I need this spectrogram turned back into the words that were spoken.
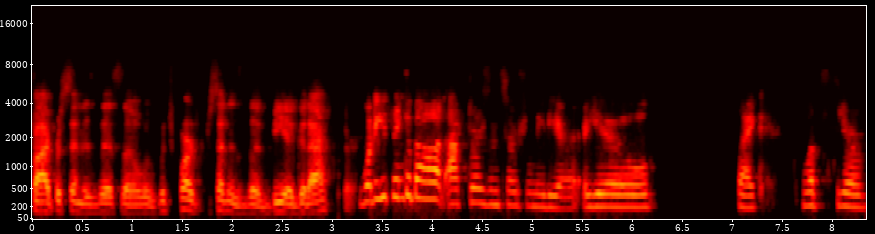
Five percent is this. So which part percent is the be a good actor? What do you think about actors and social media? Are you like what's your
